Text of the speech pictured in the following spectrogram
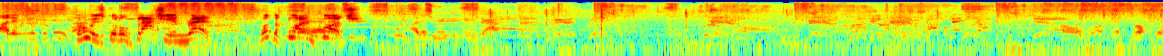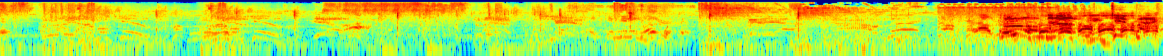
I didn't mean to do that. Oh, he's got all flashy and red. What the flying fudge? I didn't mean to do that. Oh, Rocket, a get back!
